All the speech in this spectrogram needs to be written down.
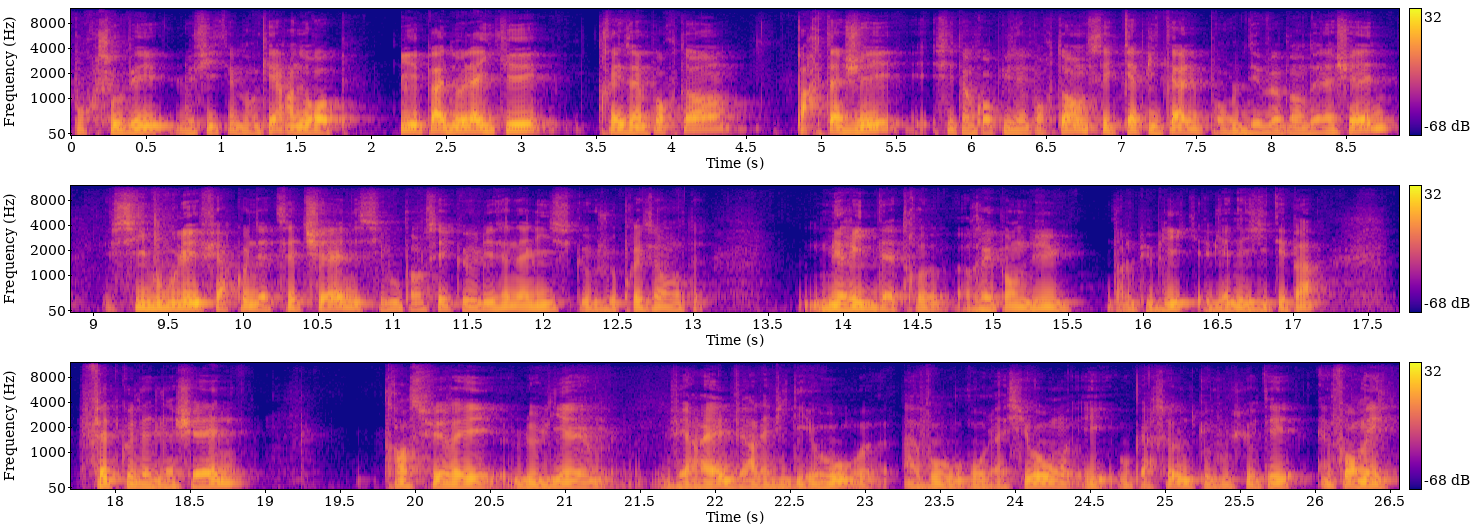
pour sauver le système bancaire en Europe. N'oubliez pas de liker, très important, partager, c'est encore plus important, c'est capital pour le développement de la chaîne. Si vous voulez faire connaître cette chaîne, si vous pensez que les analyses que je présente méritent d'être répandues dans le public, eh bien n'hésitez pas, faites connaître la chaîne, transférez le lien vers elle, vers la vidéo, à vos relations et aux personnes que vous souhaitez informer.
